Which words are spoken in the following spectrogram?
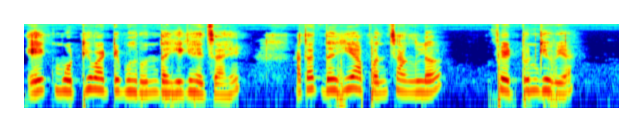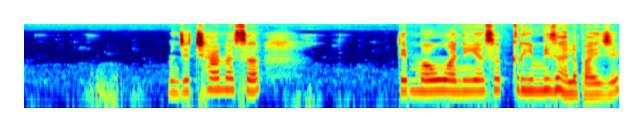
एक मोठी वाटी भरून दही घ्यायचं आहे आता दही आपण चांगलं फेटून घेऊया. म्हणजे छान असं ते मऊ आणि असं क्रीमी झालं पाहिजे.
